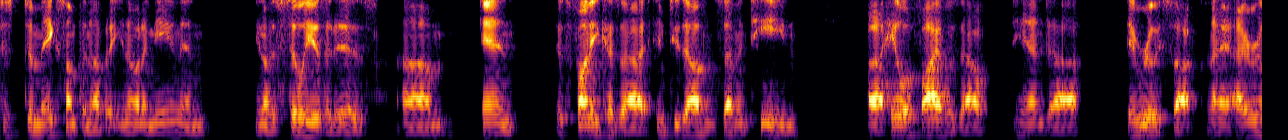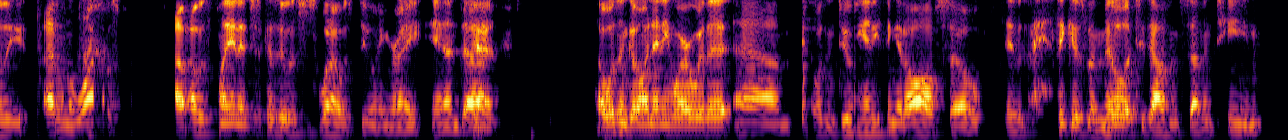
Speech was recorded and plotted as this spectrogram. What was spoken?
just to make something of it. You know what I mean? And, you know, as silly as it is. Um, and it's funny because uh, in 2017, uh, Halo 5 was out and uh, it really sucked. And I, I really, I don't know why I was, I, I was playing it just because it was just what I was doing. Right. And uh, Yeah. I wasn't going anywhere with it. Um, I wasn't doing anything at all. So it, I think it was the middle of 2017.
